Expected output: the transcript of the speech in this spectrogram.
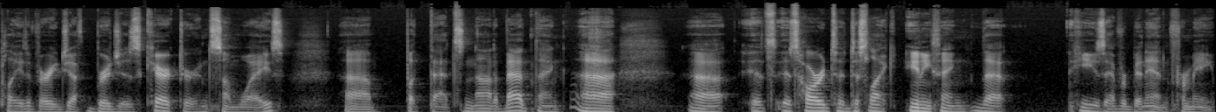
played a very Jeff Bridges character in some ways, uh, but that's not a bad thing. Uh, uh, it's it's hard to dislike anything that he's ever been in for me.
